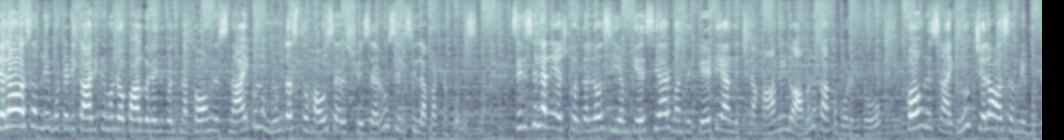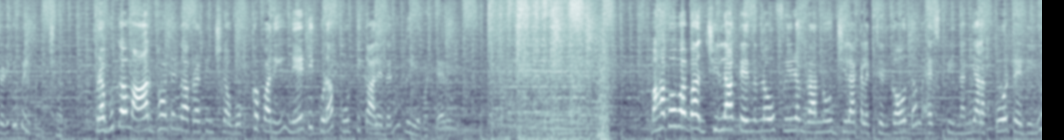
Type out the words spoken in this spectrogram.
చలో అసెంబ్లీ ముట్టడి కార్యక్రమంలో పాల్గొనేందుకు వెళ్తున్న కాంగ్రెస్ నాయకులు ముందస్తు హౌస్ అరెస్ట్ చేశారు సిరిసిల్ల పట్టణ పోలీసులు. సిరిసిల్ల నియోజకవర్గంలో సీఎం కేసీఆర్ మంత్రి కేటీఆర్లు ఇచ్చిన హామీలు అమలు కాకపోవడంతో కాంగ్రెస్ నాయకులు చలో అసెంబ్లీ ముట్టడికి పిలుపునిచ్చారు. ప్రభుత్వం ఆర్భాటంగా ప్రకటించిన ఒక్క పని నేటికి కూడా పూర్తి కాలేదని దుయ్యబట్టారు. మహబూబాబాద్ జిల్లా కేంద్రంలో ఫ్రీడమ్ రన్ను జిల్లా కలెక్టర్ గౌతమ్ ఎస్పీ నంద్యాల కోట్ రెడ్డిలు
